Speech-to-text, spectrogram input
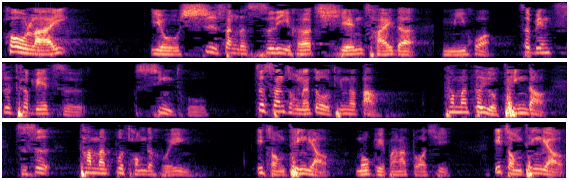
后来有世上的势力和钱财的迷惑，这边是特别指信徒，这三种人都有听得到，他们都有听到，只是他们不同的回应。一种听了，魔鬼把他夺去；一种听了，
